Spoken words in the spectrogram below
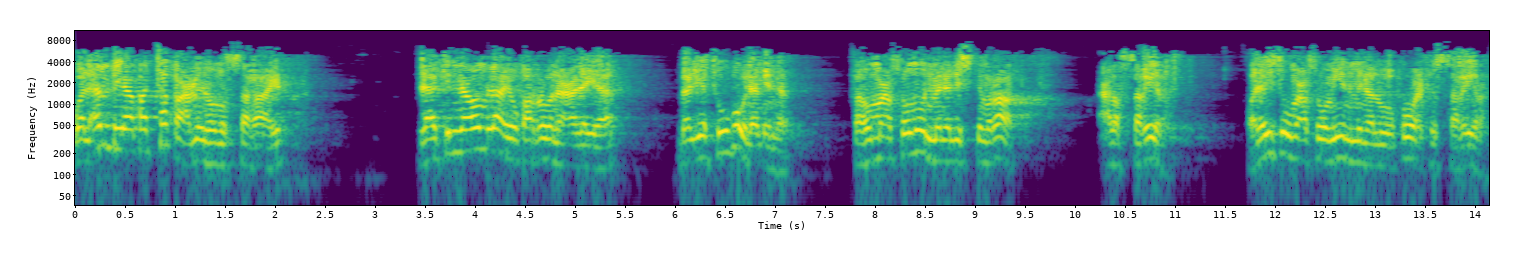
والأنبياء قد تقع منهم الصغائر لكنهم لا يقرون عليها بل يتوبون منها فهم معصومون من الاستمرار على الصغيرة وليسوا معصومين من الوقوع في الصغيرة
